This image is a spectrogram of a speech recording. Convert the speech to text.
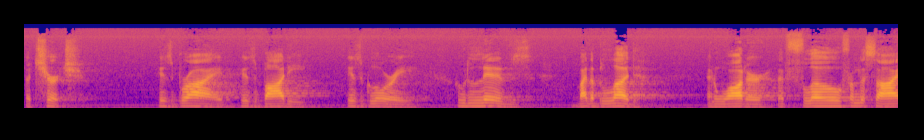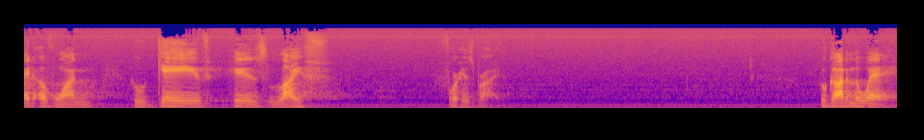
the church his bride, his body, his glory, who lives by the blood and water that flow from the side of one who gave his life for his bride, who got in the way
